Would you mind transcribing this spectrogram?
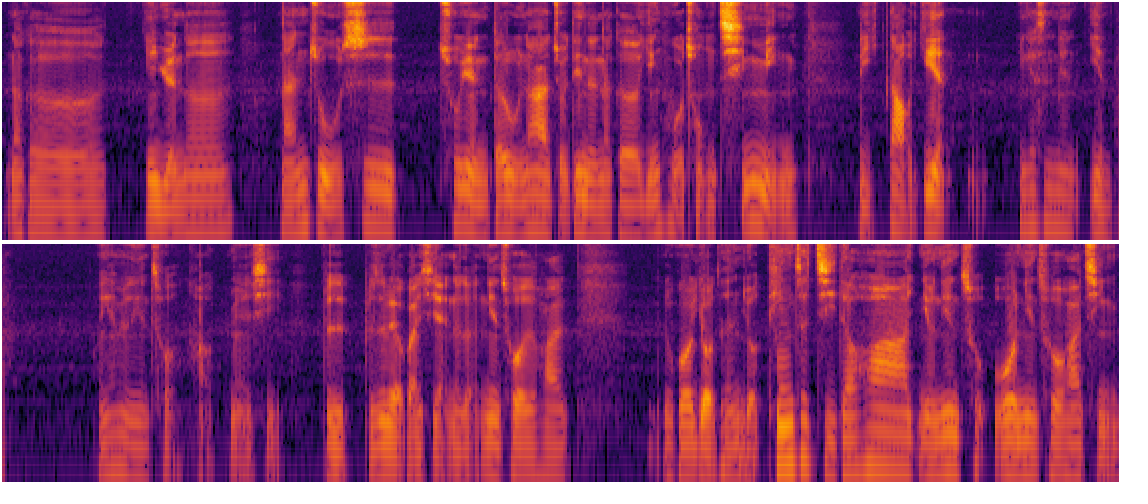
那个演员呢，男主是。出演德鲁纳酒店的那个萤火虫清明，李道彦，应该是念彦吧，我应该没有念错，好，没关系，不是不是没有关系，那个念错的话，如果有人有听这集的话，有念错，我有念错的话，请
